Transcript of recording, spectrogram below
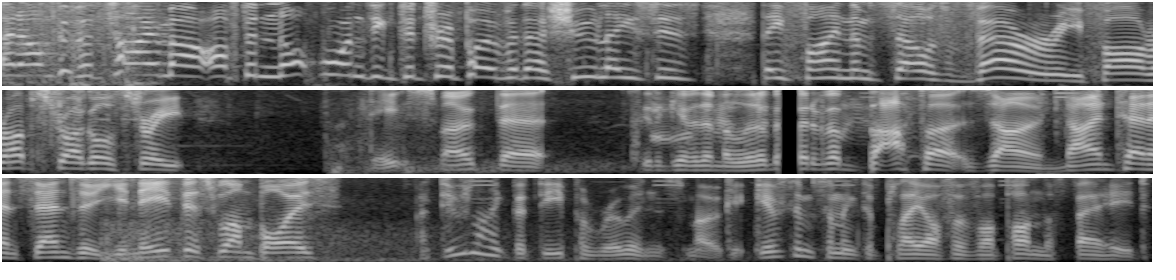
And after the timeout, after not wanting to trip over their shoelaces, they find themselves very far up Struggle Street. Deep smoke that is going to give them a little bit of a buffer zone. 9-10 and Senzu, you need this one, boys. I do like the deeper ruin smoke. It gives him something to play off of upon the fade.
